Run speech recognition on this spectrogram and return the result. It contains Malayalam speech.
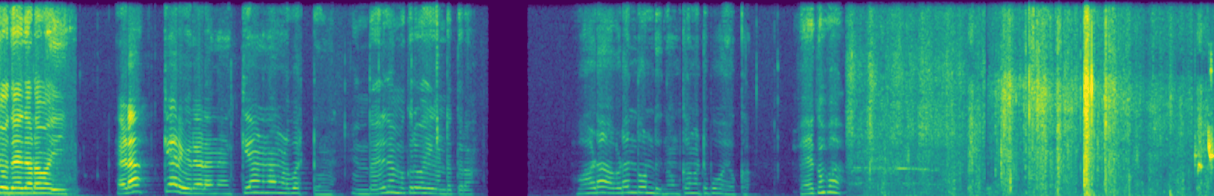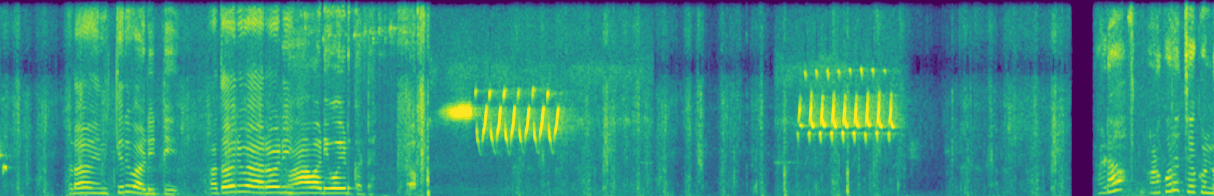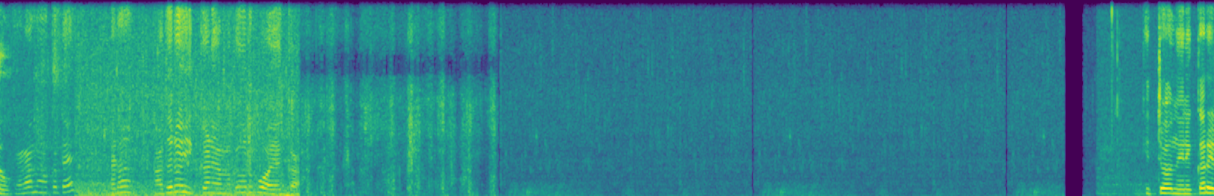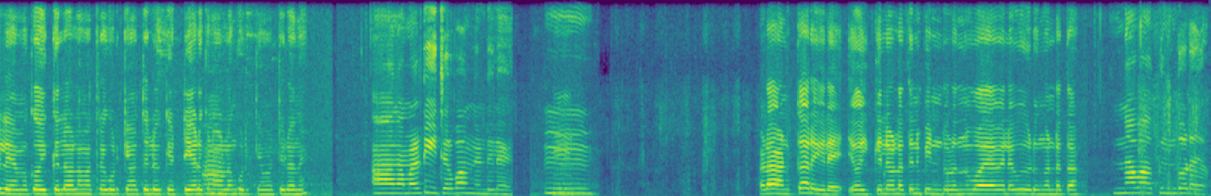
ഏതാടാ വഴി എടാ കറിയൂലടാ നക്കിയാണ് നമ്മൾ വെട്ടുന്ന് എന്തായാലും നമുക്കൊരു വഴി കണ്ടെത്തറ വാടാ അവിടെ എന്തോ ഉണ്ട്. നമുക്ക് അങ്ങോട്ട് പോയോക്കാം വേഗം വാ. എടാ എനിക്കൊരു വടി കിട്ടി. അതോ ഒരു വേറെ വടി. ആ വടി പോയി എടുക്കട്ടെ എടാ അണക്കൊരു ഒച്ചക്കുണ്ടോ എടാ നോക്കട്ടെ. എടാ അതൊരു ഹിക്കാണ് നമുക്ക് ഇവിടെ പോയേക്കാം. കിറ്റോ നിനക്കറിയില്ലേ നമുക്ക് ഒഴിക്കലുള്ള വെള്ളം മാത്രമേ കുടിക്കാൻ പറ്റുള്ളൂ കെട്ടിയെടുക്കണ വെള്ളം കുടിക്കാൻ പറ്റൂലെന്ന് ആ നമ്മൾ ടീച്ചർ പറഞ്ഞിട്ടുണ്ടല്ലേ? എടാ എനിക്കറിയില്ലേ ഈ ഒഴിക്കൽ വെള്ളത്തിന് പിന്തുടർന്ന് പോയാൽ വല്ല വീടും കണ്ടെത്താം എന്നാ വാ പിന്തുടരാം.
